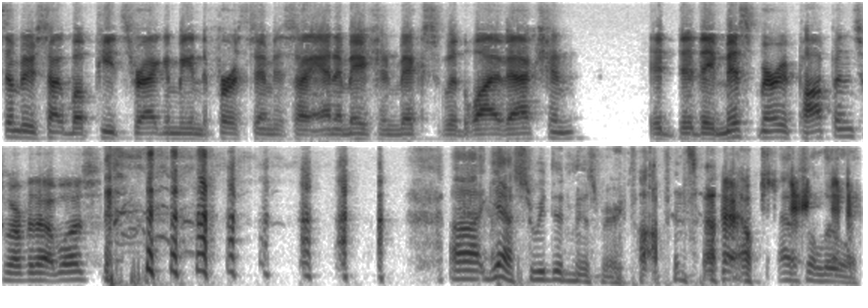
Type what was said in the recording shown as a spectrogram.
somebody was talking about Pete's Dragon being the first time they saw animation mixed with live action. It, did they miss Mary Poppins, whoever that was? Uh, yes, we did miss Mary Poppins. Absolutely.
